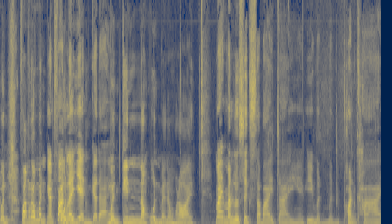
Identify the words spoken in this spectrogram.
มันฟังแล้วมันงั้นฟังอุ่นแล้วเย็นก็ได้ เหมือนกินน้ำอุ่นไหมน้องพลอย ไม่มันรู้สึกสบายใจไงพี่เหมือนเหมือนผ่อนคลาย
